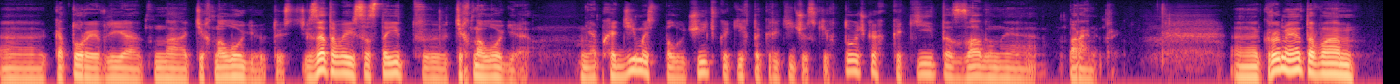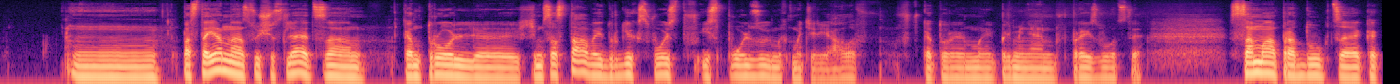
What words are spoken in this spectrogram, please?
э, которые влияют на технологию. То есть из этого и состоит э, технология. Необходимость получить в каких-то критических точках какие-то заданные параметры. Э, кроме этого, постоянно осуществляется контроль э, химсостава и других свойств используемых материалов, которые мы применяем в производстве. Сама продукция, как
